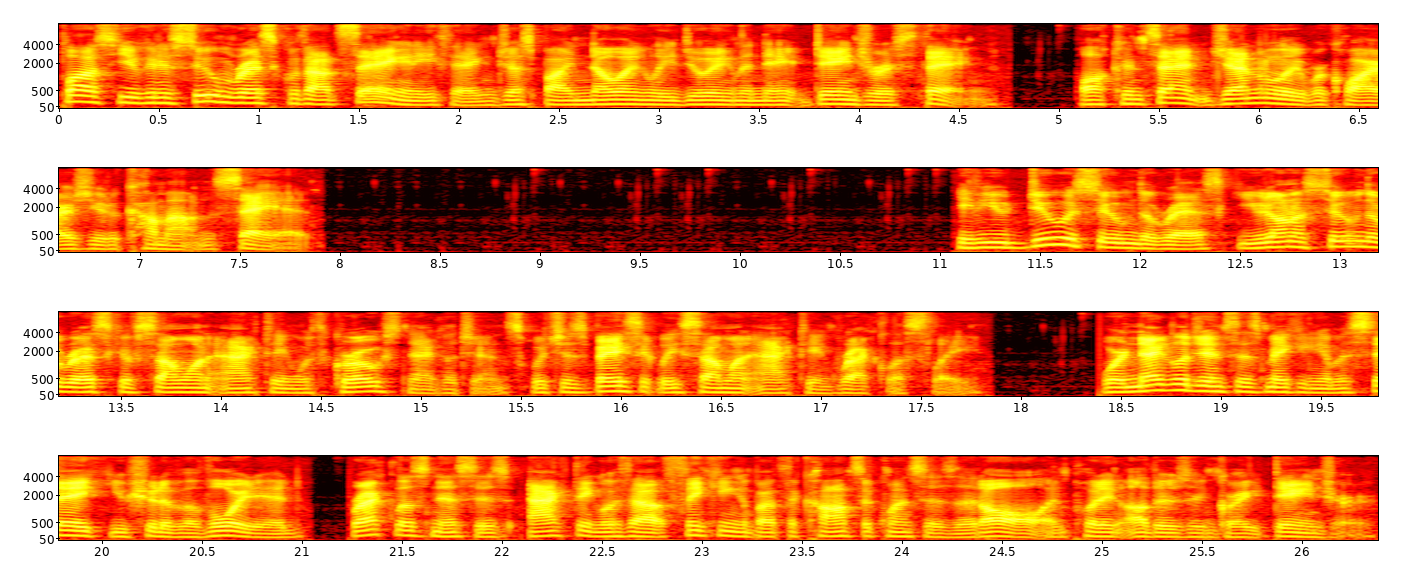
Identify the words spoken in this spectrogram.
Plus, you can assume risk without saying anything just by knowingly doing the dangerous thing, while consent generally requires you to come out and say it. If you do assume the risk, you don't assume the risk of someone acting with gross negligence, which is basically someone acting recklessly. Where negligence is making a mistake you should have avoided, recklessness is acting without thinking about the consequences at all and putting others in great danger.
